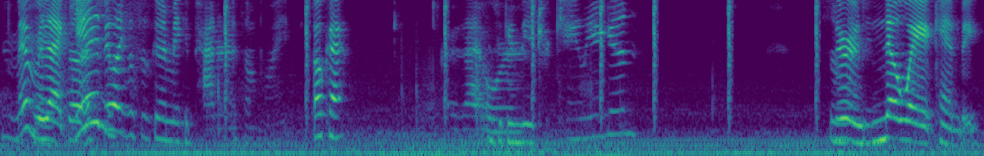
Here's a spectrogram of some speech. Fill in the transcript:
Remember Okay, that, so kids? I feel like this is gonna make a pattern at some point. Okay. Or that, Is or it gonna be a Tricali again? so there is no way it can be.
